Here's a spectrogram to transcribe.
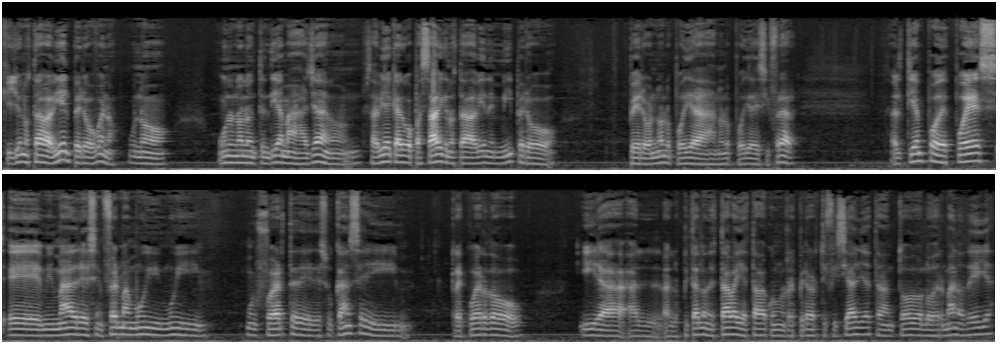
que, yo no estaba bien, pero bueno, uno, uno no lo entendía más allá, sabía que algo pasaba y que no estaba bien en mí, pero, pero no, lo podía, no lo podía descifrar. Al tiempo después, eh, mi madre se enferma muy, muy, muy fuerte de, su cáncer y recuerdo ir al, al hospital donde estaba, ella estaba con un respirador artificial, ya estaban todos los hermanos de ella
